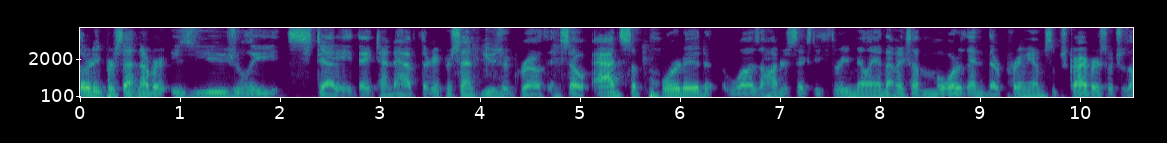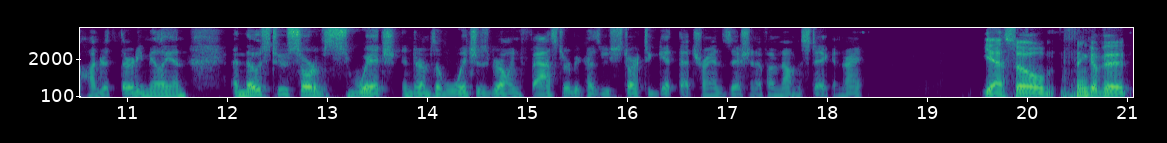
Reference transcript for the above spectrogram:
30% number is usually steady. They tend to have 30% user growth. And so ad supported was 163 million. That makes up more than their premium subscribers, which was 130 million. And those two sort of switch in terms of which is growing faster because you start to get that transition, if I'm not mistaken, right? Yeah, so think of it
